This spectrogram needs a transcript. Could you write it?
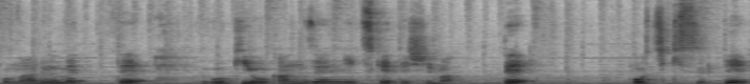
こう丸めて動きを完全につけてしまってホチキスで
